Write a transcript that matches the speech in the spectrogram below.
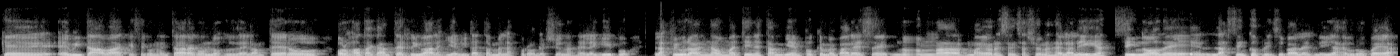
que evitaba que se conectara con los delanteros o los atacantes rivales y evitar también las progresiones del equipo. La figura de Nau Martínez también, porque me parece no una de las mayores sensaciones de la liga, sino de las cinco principales ligas europeas.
